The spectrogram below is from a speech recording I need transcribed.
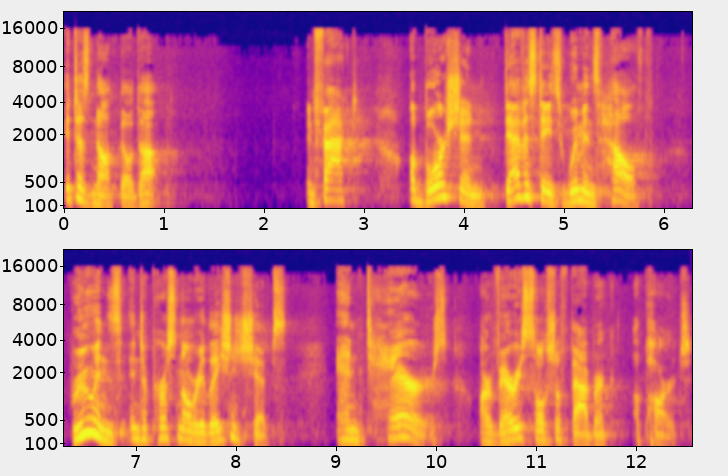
it does not build up. In fact, abortion devastates women's health, ruins interpersonal relationships, and tears our very social fabric apart.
